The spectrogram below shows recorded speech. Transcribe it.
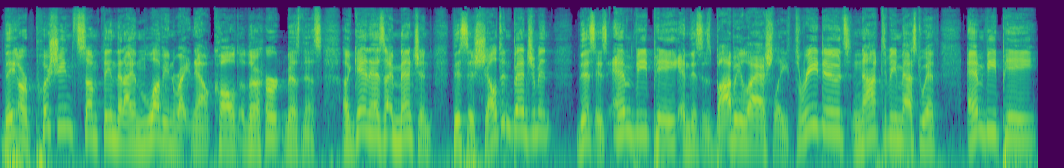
They are pushing something that I am loving right now called the Hurt Business. Again, as I mentioned, this is Shelton Benjamin, this is MVP, and this is Bobby Lashley. Three dudes not to be messed with. MVP,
